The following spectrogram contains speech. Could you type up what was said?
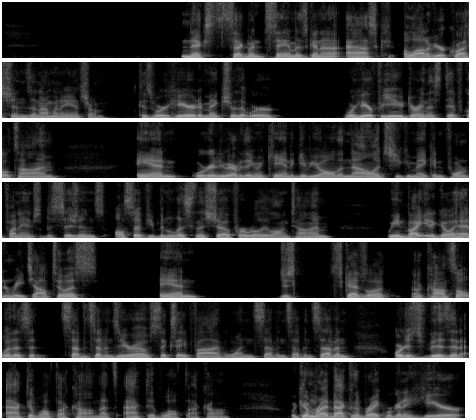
Next segment, Sam is going to ask a lot of your questions and I'm going to answer them because we're here to make sure that we're we're here for you during this difficult time and we're going to do everything we can to give you all the knowledge so you can make informed financial decisions. Also, if you've been listening to the show for a really long time, we invite you to go ahead and reach out to us and just schedule a, a consult with us at 770-685-1777 or just visit activewealth.com. That's activewealth.com. We come right back from the break. We're going to hear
